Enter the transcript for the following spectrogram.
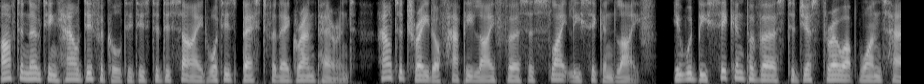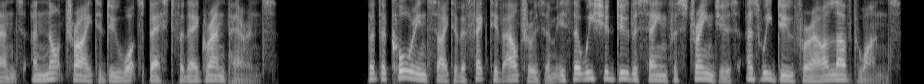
After noting how difficult it is to decide what is best for their grandparent, how to trade off happy life versus slightly sickened life, it would be sick and perverse to just throw up one's hands and not try to do what's best for their grandparents. But the core insight of effective altruism is that we should do the same for strangers as we do for our loved ones.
